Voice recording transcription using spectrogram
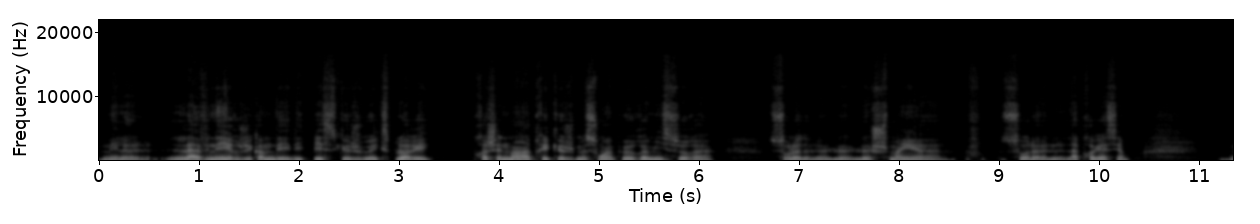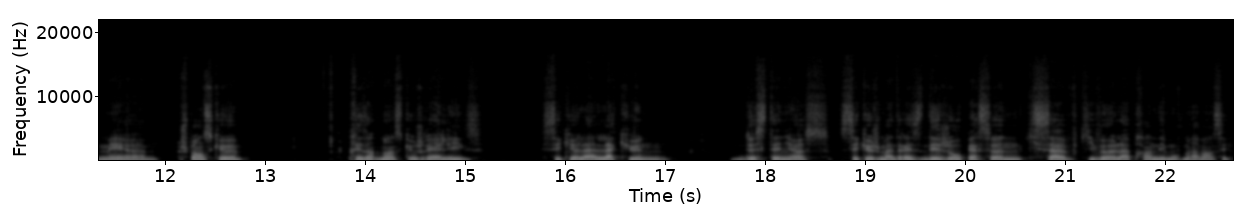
mais l'avenir, j'ai comme des, des, pistes que je veux explorer prochainement après que je me sois un peu remis sur, euh, sur le, chemin, euh, sur la progression. Mais je pense que présentement, ce que je réalise, c'est que la lacune de Stenios, c'est que je m'adresse déjà aux personnes qui savent qu'ils veulent apprendre des mouvements avancés.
